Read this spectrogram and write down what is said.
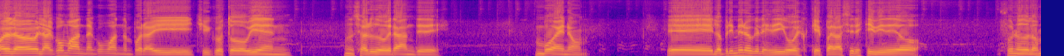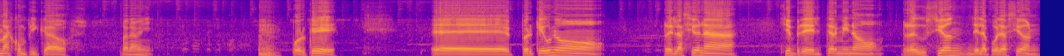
Hola, hola, ¿cómo andan? ¿Cómo andan por ahí, chicos? ¿Todo bien? Un saludo grande. Bueno, eh, lo primero que les digo es que para hacer este video fue uno de los más complicados para mí. ¿Por qué? Eh, porque uno relaciona siempre el término reducción de la población,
